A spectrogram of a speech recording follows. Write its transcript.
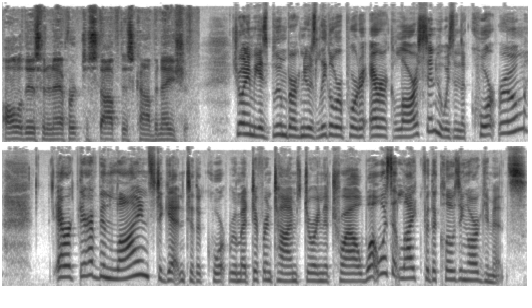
All of this in an effort to stop this combination. Joining me is Bloomberg News legal reporter Erik Larson, who was in the courtroom. Erik, there have been lines to get into the courtroom at different times during the trial. What was it like for the closing arguments?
